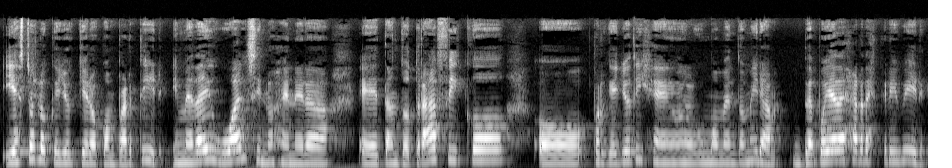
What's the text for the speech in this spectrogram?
y esto es lo que yo quiero compartir. Y me da igual si no genera eh, tanto tráfico o porque yo dije en algún momento, mira, voy a dejar de escribir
